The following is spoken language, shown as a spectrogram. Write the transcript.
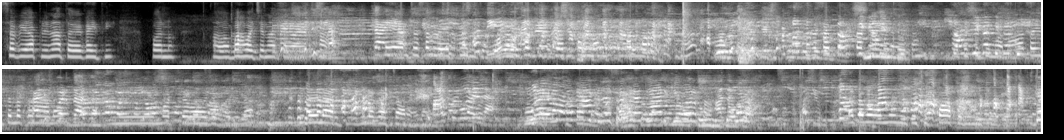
सगळे आपले नातेवाईक आहे ती. पण भावाचे नातेवाईक हां. आमचं सगळे आता इथं लग्न आलं आणि मोठ्या भावाच्या पुरीला तिला लाडकी तिला सगळ्यात वर आता बघा. मम्मी कशी पापडी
